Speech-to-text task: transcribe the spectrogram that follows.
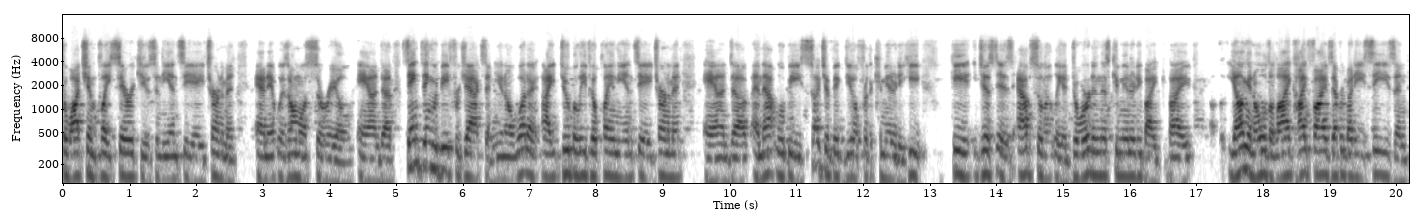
to watch him play Syracuse in the NCAA tournament, and it was almost surreal. And uh, same thing would be for Jackson. You know, what a, I do believe he'll play in the NCAA tournament, and uh, and that will be such a big deal for the community. He he just is absolutely adored in this community by by young and old alike, high fives everybody he sees. And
